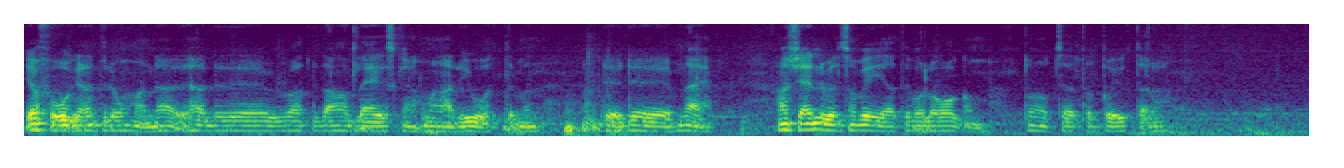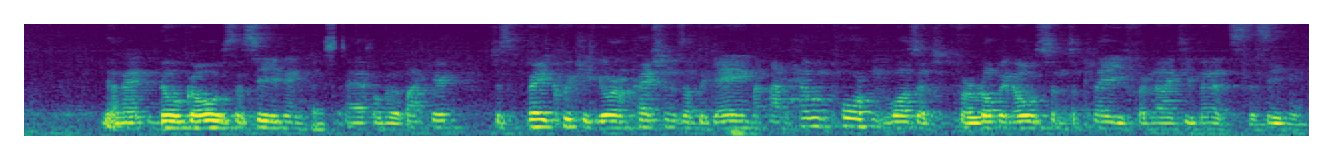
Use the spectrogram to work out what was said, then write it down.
jag frågade inte domaren. Hade det varit ett annat läge så kanske man hade gjort det. Men det, det, nej. Han kände väl som vi att det var lagom på något sätt att bryta det. Yeah, no goals this evening uh, over the back here. Just very quickly, your impressions of the game and how important was it for Robin Olsen to play for 90 minutes this evening?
